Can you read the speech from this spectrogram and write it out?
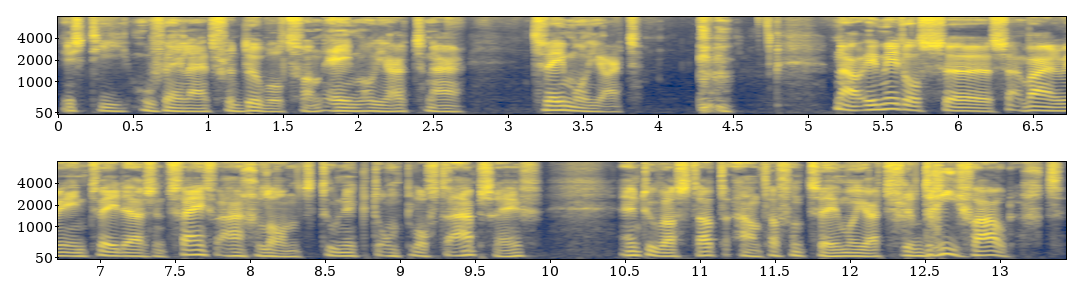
is die hoeveelheid verdubbeld van 1 miljard naar 2 miljard. Nou, inmiddels eh, waren we in 2005 aangeland toen ik de ontplofte aap schreef. En toen was dat aantal van 2 miljard verdrievoudigd.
